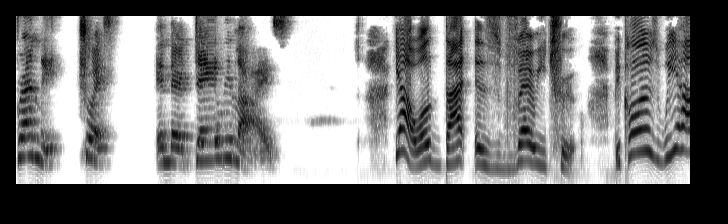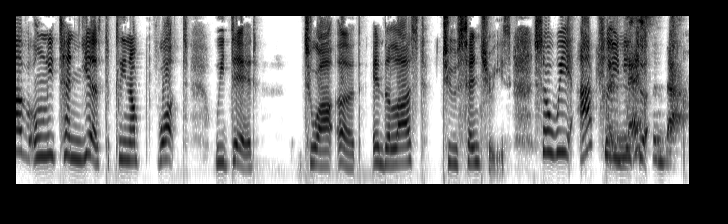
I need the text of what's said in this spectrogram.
friendly choice in their daily lives. Yeah, well, that is very true. Because we have only 10 years to clean up what we did to our earth in the last two centuries. So we actually need less to. Less than that.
